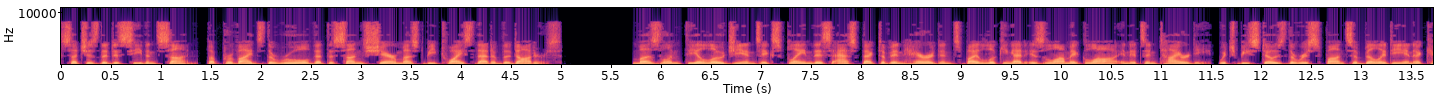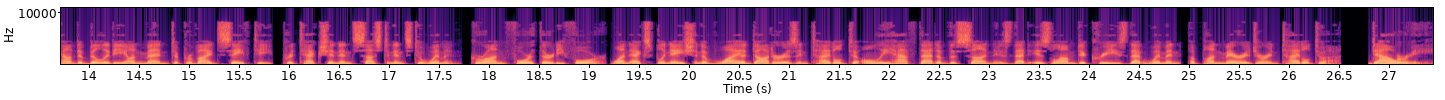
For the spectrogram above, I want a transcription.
such as the decedent's son, but provides the rule that the son's share must be twice that of the daughter's. Muslim theologians explain this aspect of inheritance by looking at Islamic law in its entirety, which bestows the responsibility and accountability on men to provide safety, protection and sustenance to women. Quran 434 One explanation of why a daughter is entitled to only half that of the son is that Islam decrees that women, upon marriage are entitled to a dowry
